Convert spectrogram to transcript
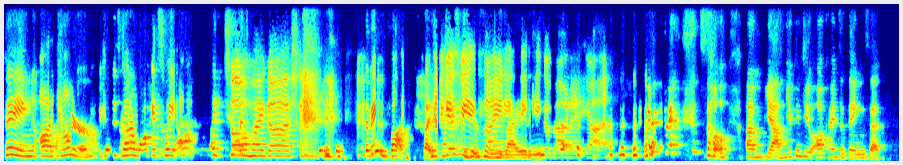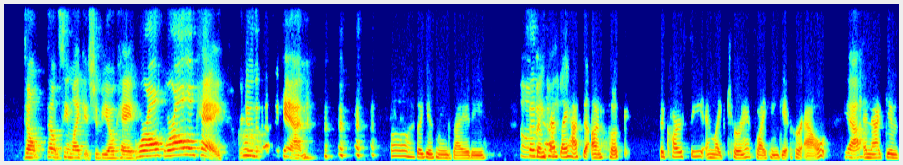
thing on a counter because it's gonna walk its way off. Like two. Oh my gosh. the baby's fun, but it gives me anxiety, anxiety, thinking about it. Yeah. so um, yeah, you can do all kinds of things that don't don't seem like it should be okay. We're all we're all okay. We're doing the best we can. oh, that gives me anxiety. Oh so sometimes gosh. I have to unhook the car seat and like turn it so I can get her out. Yeah. And that gives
